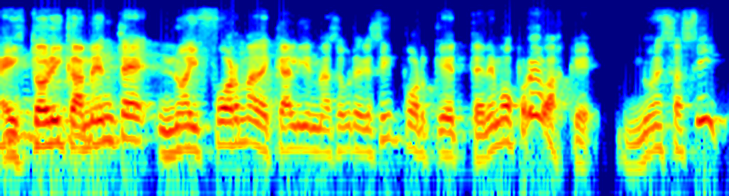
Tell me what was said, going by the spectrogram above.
E históricamente no hay forma de que alguien me asegure que sí, porque tenemos pruebas que no es así.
